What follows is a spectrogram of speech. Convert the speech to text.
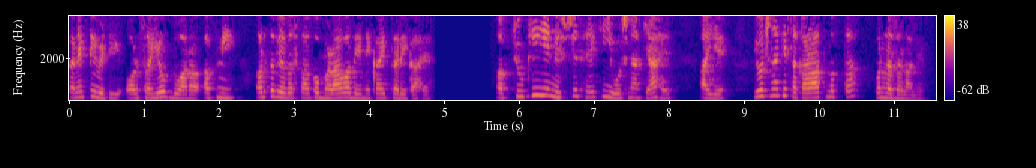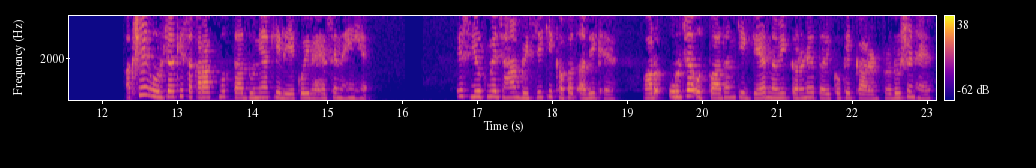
कनेक्टिविटी और सहयोग द्वारा अपनी अर्थव्यवस्था को बढ़ावा देने का एक तरीका है। अब चूँकि ये निश्चित है कि योजना क्या है, आइए योजना की सकारात्मकता पर नज़र डालें। अक्षय ऊर्जा की सकारात्मकता दुनिया के लिए कोई रहस्य नहीं है। इस युग में जहाँ बिजली की खपत अधिक है और ऊर्जा उत्पादन के गैर नवीकरणीय तरीकों के कारण प्रदूषण है,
